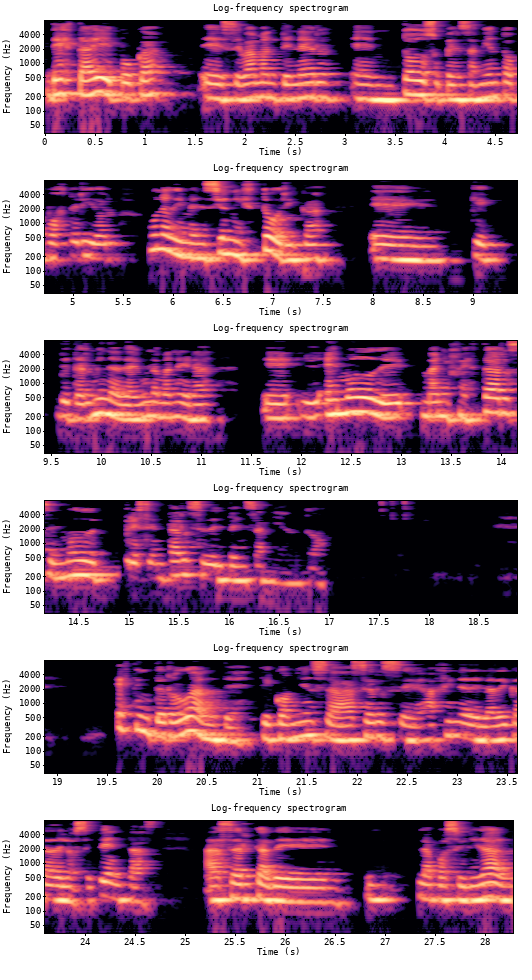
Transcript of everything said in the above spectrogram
De esta época eh, se va a mantener en todo su pensamiento posterior una dimensión histórica eh, que determina de alguna manera eh, el modo de manifestarse, el modo de presentarse del pensamiento. Este interrogante que comienza a hacerse a fines de la década de los 70 acerca de la posibilidad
